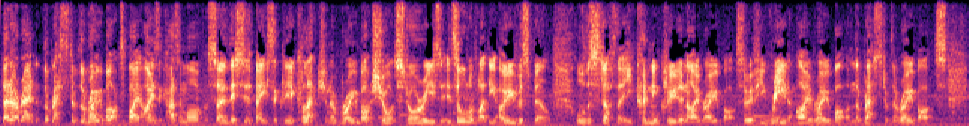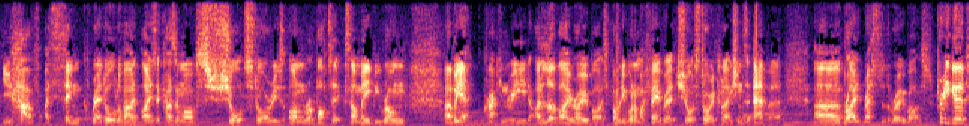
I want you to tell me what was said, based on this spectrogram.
Then I read The Rest of the Robots by Isaac Asimov. So this is basically a collection of robot short stories. It's all of like the overspill, all the stuff that he couldn't include in I, Robot. So if you read I, Robot and The Rest of the Robots, you have, I think, read all of Isaac Asimov's short stories on robotics. I may be wrong. Uh, but yeah, cracking read. I love I, Robot. It's probably one of my favourite short story collections ever. Uh, right, Rest of the Robots, pretty good.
